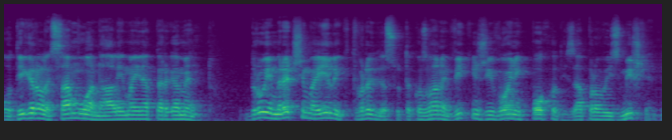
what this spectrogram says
odigrale samo u analima i na pergamentu. Drugim rečima, Ilik tvrdi da su takozvane vikinži vojni pohodi zapravo izmišljeni.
